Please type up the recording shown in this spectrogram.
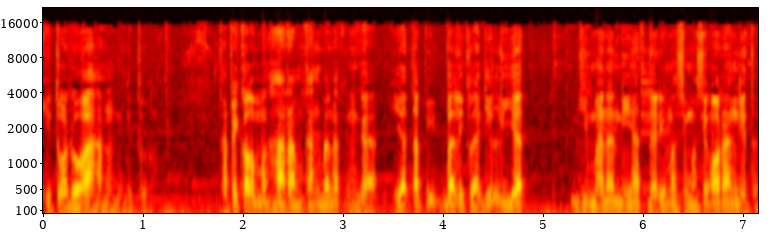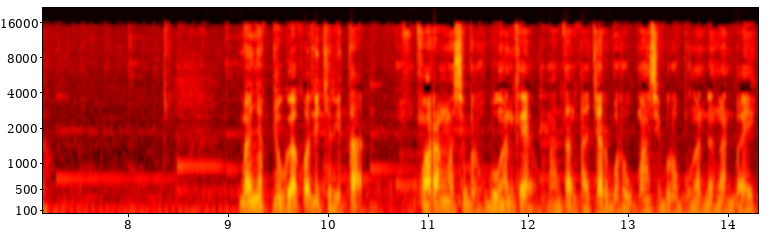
itu doang gitu. Tapi kalau mengharamkan banget enggak. Ya tapi balik lagi lihat gimana niat dari masing-masing orang gitu. Banyak juga kok dicerita orang masih berhubungan kayak mantan pacar berhub masih berhubungan dengan baik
